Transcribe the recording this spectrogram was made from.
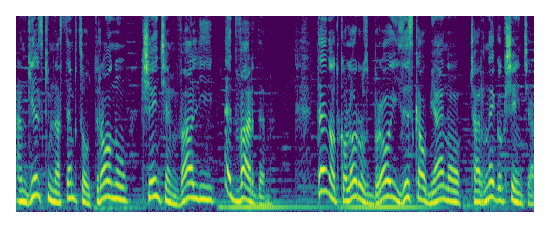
angielskim następcą tronu, księciem Walii, Edwardem. Ten od koloru zbroi zyskał miano Czarnego Księcia.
